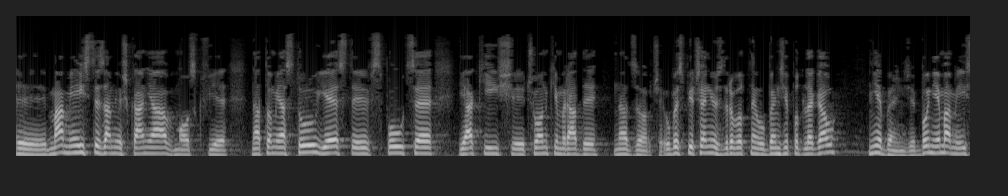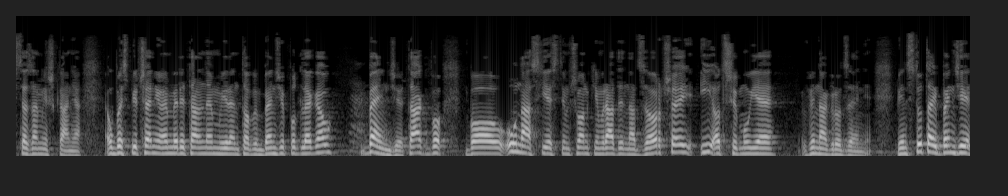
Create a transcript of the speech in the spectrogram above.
Y, ma miejsce zamieszkania w Moskwie, natomiast tu jest y, w spółce jakiś członkiem Rady Nadzorczej. Ubezpieczeniu zdrowotnemu będzie podlegał? Nie będzie, bo nie ma miejsca zamieszkania. Ubezpieczeniu emerytalnemu i rentowym będzie podlegał? Będzie, tak, bo, bo u nas jest tym członkiem Rady Nadzorczej i otrzymuje wynagrodzenie. Więc tutaj będzie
